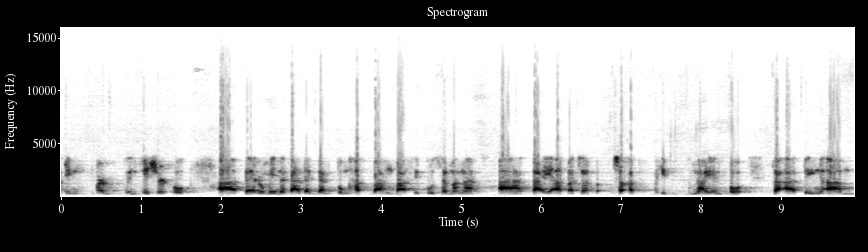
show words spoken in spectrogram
ating farm and fisher folk. Uh, pero may nadadagdag pong hakbang base po sa mga uh, tie-up at sa, sa kapitnayan po sa ating um,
